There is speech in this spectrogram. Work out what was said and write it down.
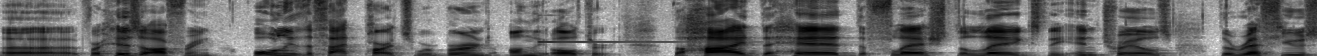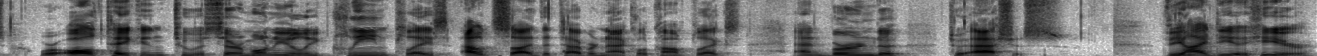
uh, for his offering, only the fat parts were burned on the altar. The hide, the head, the flesh, the legs, the entrails, the refuse were all taken to a ceremonially clean place outside the tabernacle complex and burned to ashes. The idea here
